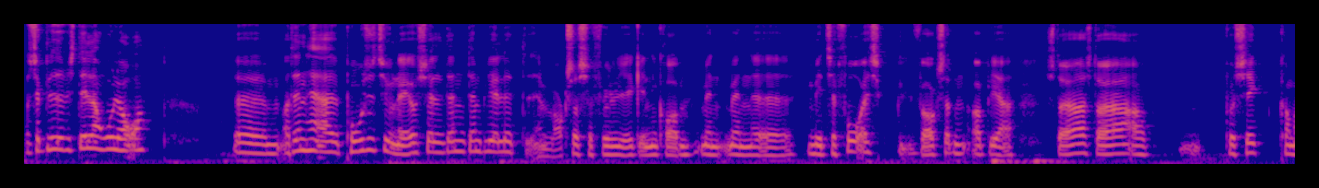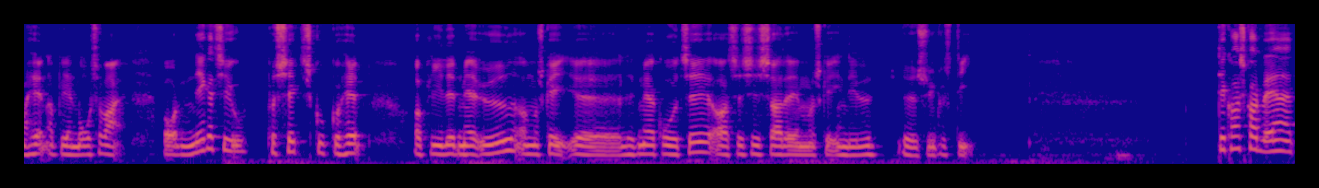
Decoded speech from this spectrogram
Og så glider vi stille og roligt over. Øhm, og den her positive nervecelle, den, den bliver lidt, den vokser selvfølgelig ikke ind i kroppen, men, men øh, metaforisk vokser den og bliver større og større, og på sigt kommer hen og bliver en motorvej, hvor den negative på sigt skulle gå hen og blive lidt mere øde, og måske øh, lidt mere groet til, og til sidst så er det måske en lille øh, cykelsti. Det kan også godt være, at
